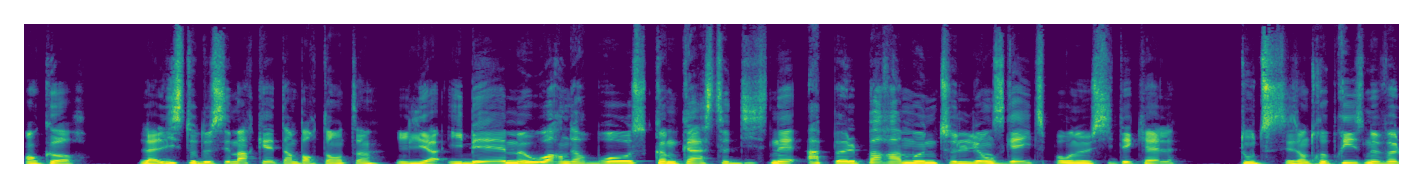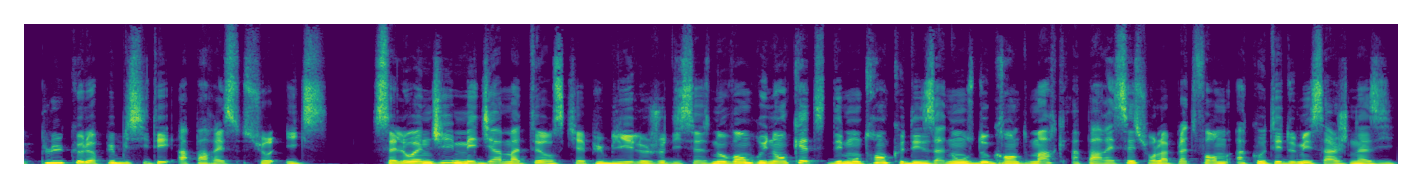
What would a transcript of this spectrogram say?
encore. La liste de ces marques est importante. Hein. Il y a IBM, Warner Bros, Comcast, Disney, Apple, Paramount, Lionsgate pour ne citer qu'elles. Toutes ces entreprises ne veulent plus que leur publicité apparaisse sur X. C'est l'ONG Media Matters qui a publié le jeudi 16 novembre une enquête démontrant que des annonces de grandes marques apparaissaient sur la plateforme à côté de messages nazis.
